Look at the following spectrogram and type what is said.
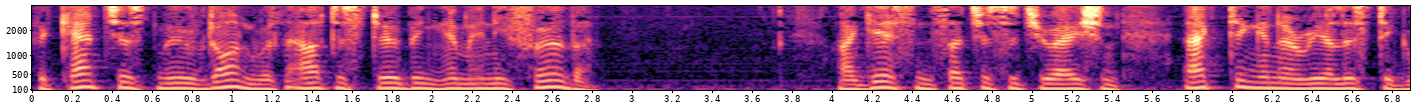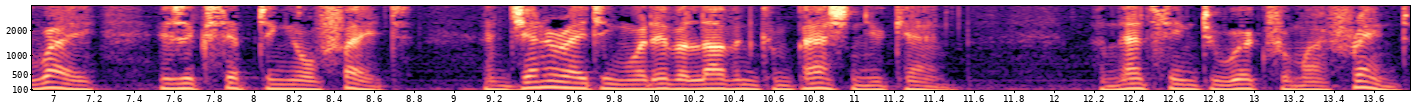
the cat just moved on without disturbing him any further. I guess in such a situation, acting in a realistic way is accepting your fate, and generating whatever love and compassion you can. And that seemed to work for my friend.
